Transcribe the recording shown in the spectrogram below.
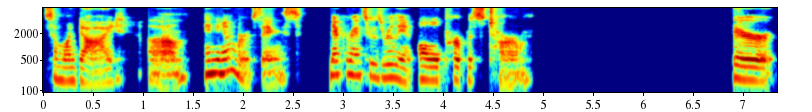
someone died, um, any number of things. necromancy was really an all-purpose term. There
